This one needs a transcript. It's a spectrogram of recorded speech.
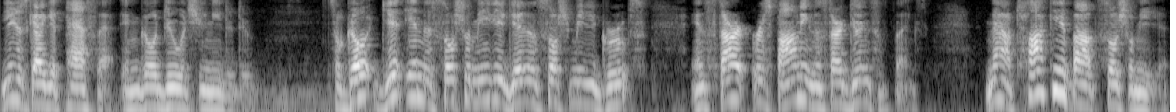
You just got to get past that and go do what you need to do. So go get into social media, get into social media groups and start responding and start doing some things. Now, talking about social media,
